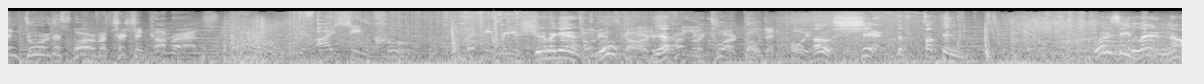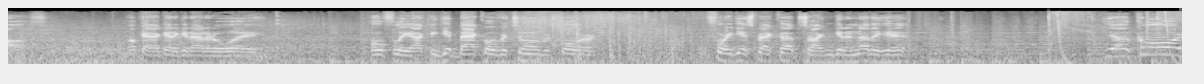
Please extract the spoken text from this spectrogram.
Endure this war of attrition, comrades. If I seem cruel, let me Get him again. Guard Yep. to our golden poison. Oh, shit. The fucking... What is he letting off? Okay, I gotta get out of the way. Hopefully I can get back over to him before... Before he gets back up so I can get another hit. Yo, come on!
